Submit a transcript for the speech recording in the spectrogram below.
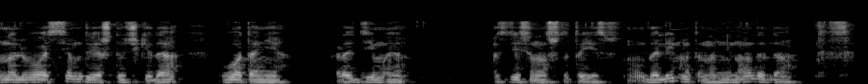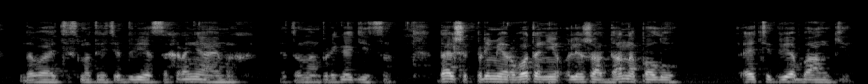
0,8, две штучки, да. Вот они, родимые. Здесь у нас что-то есть. Удалим, это нам не надо, да. Давайте, смотрите, две сохраняем их. Это нам пригодится. Дальше, к примеру, вот они лежат, да, на полу. Эти две банки.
